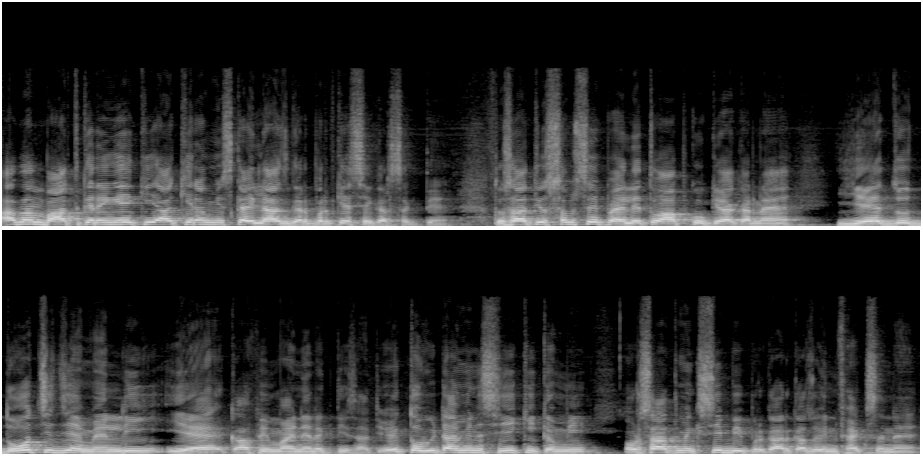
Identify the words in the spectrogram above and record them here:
अब हम बात करेंगे कि आखिर हम इसका इलाज घर पर कैसे कर सकते हैं। तो साथियों, सबसे पहले तो आपको क्या करना है यह जो दो चीज़ें मेनली ये काफ़ी मायने रखती है साथियों। एक तो विटामिन सी की कमी और साथ में किसी भी प्रकार का जो इन्फेक्शन है,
